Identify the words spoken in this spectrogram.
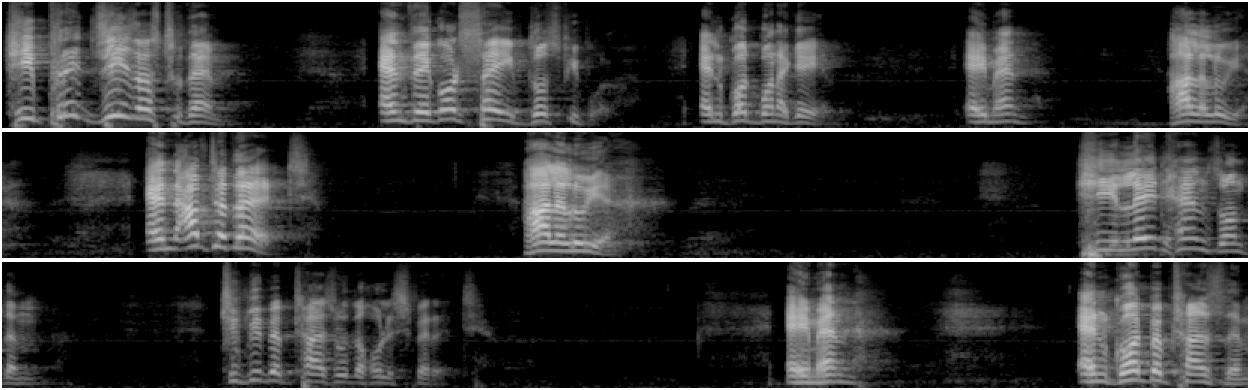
He preached Jesus to them, and they got saved, those people, and got born again. Amen. Hallelujah. And after that, Hallelujah. He laid hands on them to be baptized with the Holy Spirit. Amen. And God baptized them.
